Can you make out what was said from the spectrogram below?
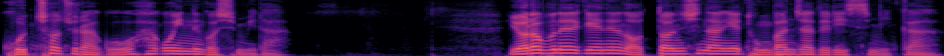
고쳐주라고 하고 있는 것입니다. 여러분에게는 어떤 신앙의 동반자들이 있습니까?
